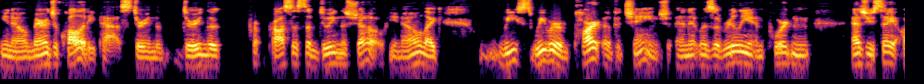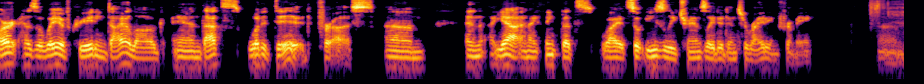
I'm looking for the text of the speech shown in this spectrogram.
you know marriage equality pass during the during the pr- process of doing the show you know? Like we we were part of a change and it was a really important as you say art has a way of creating dialogue and that's what it did for us. Um, and uh, yeah, and I think that's why it's so easily translated into writing for me. Um,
